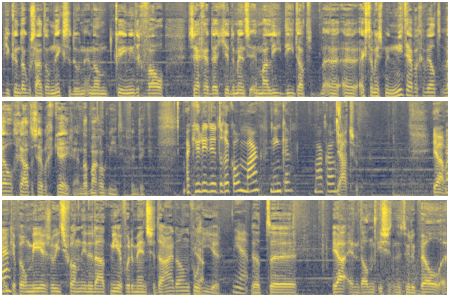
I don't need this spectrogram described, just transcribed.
je kunt ook besluiten om niks te doen. En dan kun je in ieder geval zeggen dat je de mensen in Mali... die dat extremisme niet hebben gewild, wel gratis hebben gekregen. En dat mag ook niet, vind ik. Maken jullie er druk om, Mark, Nienke, Marco? Ja, tuurlijk. Ja, maar ja. ik heb wel meer zoiets van inderdaad meer voor de mensen daar dan voor ja. hier. Ja. Dat, uh, ja, en dan is het natuurlijk wel uh,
